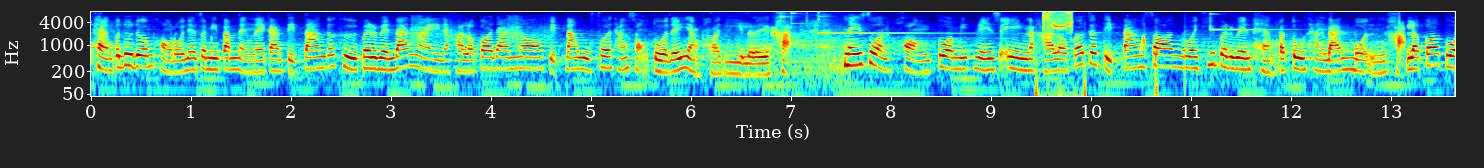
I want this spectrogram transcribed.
แผงประตูเดิมของรถเนี่ยจะมีตำแหน่งในการติดตั้งก็คือบริเวณด้านในนะคะ แล้วก็ด้านนอกติดตั้งวูฟเฟอร์ทั้ง 2 ตัวได้อย่างพอดีเลยค่ะ ในส่วนของตัว mid range เองนะคะ เราก็จะติดตั้งซ่อนไว้ที่บริเวณแผงประตูทางด้านบนค่ะ แล้วก็ตัว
